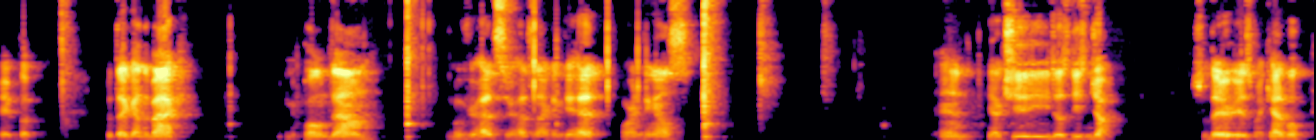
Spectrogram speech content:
paper clip. Put that guy on the back. You can pull him down, move your head so your head's not going to get hit or anything else. And he actually does a decent job. So there is my catapult.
